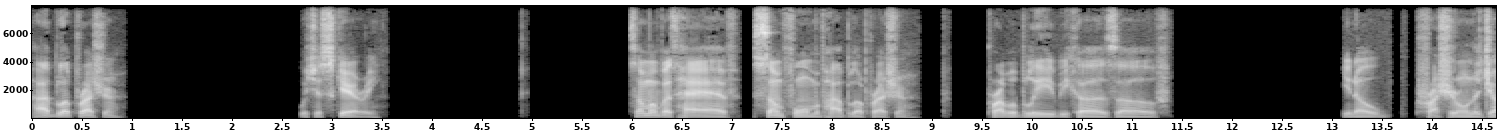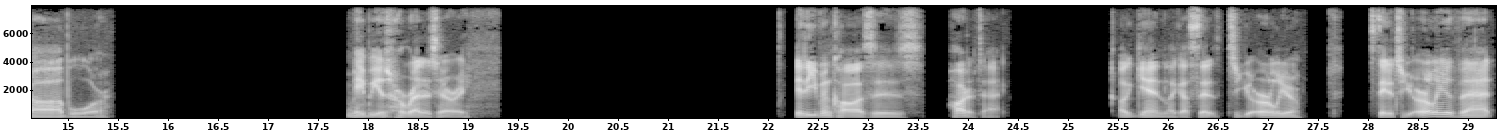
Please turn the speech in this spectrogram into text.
high blood pressure, which is scary. Some of us have some form of high blood pressure, probably because of, you know, pressure on the job or maybe it's hereditary. It even causes heart attack. Again, like I said to you earlier, stated to you earlier that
